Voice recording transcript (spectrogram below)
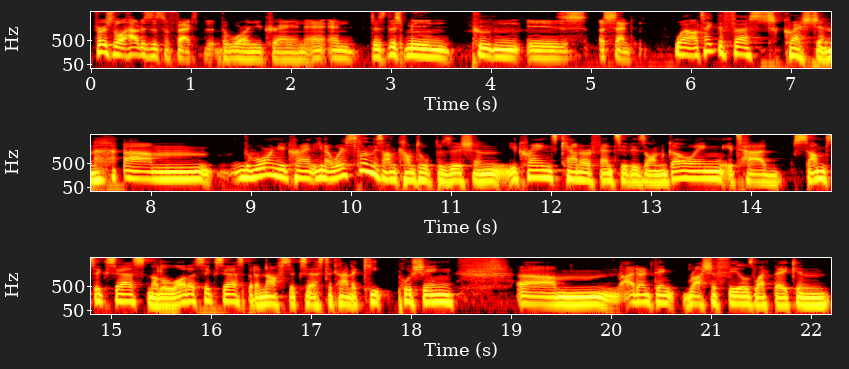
first of all, how does this affect the, the war in Ukraine? And, and, does this mean Putin is ascendant? Well, I'll take the first question. Um, the war in Ukraine, you know, we're still in this uncomfortable position. Ukraine's counteroffensive is ongoing. It's had some success, not a lot of success, but enough success to kind of keep pushing. Um, I don't think Russia feels like they can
